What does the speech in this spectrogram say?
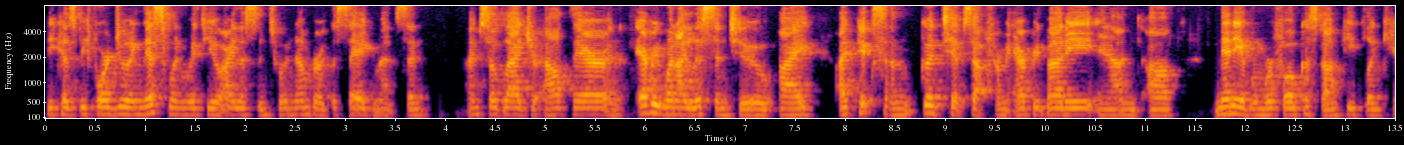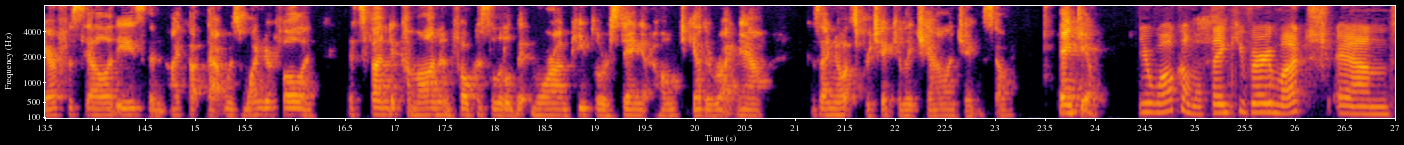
because before doing this one with you, I listened to a number of the segments and I'm so glad you're out there. And everyone I listen to, I, I pick some good tips up from everybody. And uh, many of them were focused on people in care facilities. And I thought that was wonderful. And it's fun to come on and focus a little bit more on people who are staying at home together right now because I know it's particularly challenging. So thank you. You're welcome. Well, thank you very much. And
